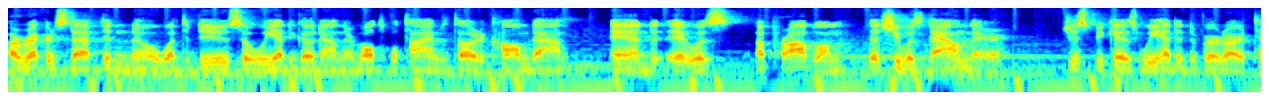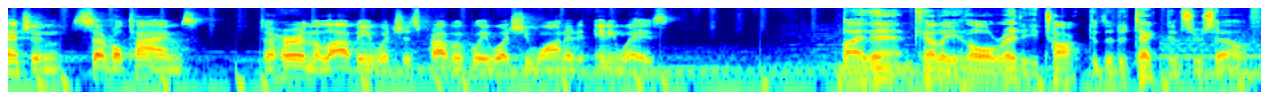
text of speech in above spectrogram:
our record staff didn't know what to do. So we had to go down there multiple times and tell her to calm down. And it was a problem that she was down there just because we had to divert our attention several times to her in the lobby, which is probably what she wanted anyways. By then, Kelly had already talked to the detectives herself,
